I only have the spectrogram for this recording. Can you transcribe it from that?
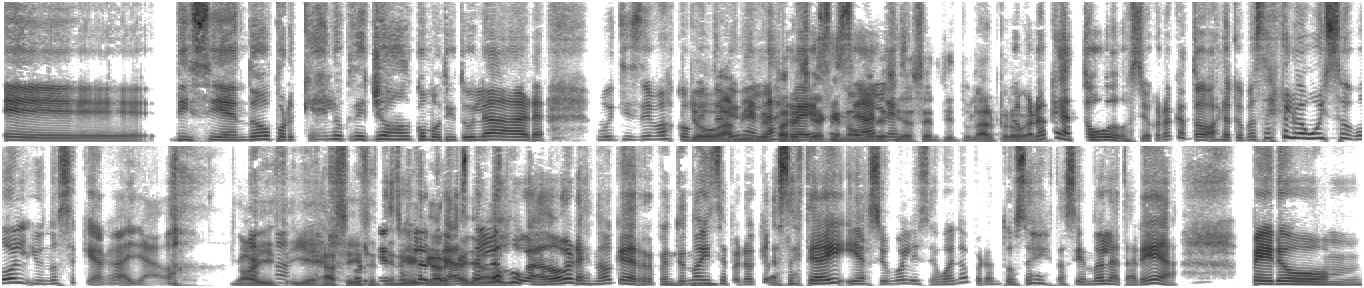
eh, diciendo por qué Luke de John como titular. Muchísimos comentarios. Yo, a mí me parecía que no merecía ser titular, pero yo bueno. creo que a todos, yo creo que a todos. Lo que pasa es que luego hizo gol y uno se queda callado. No, y, es así, se tiene que es lo que hacen los jugadores, ¿no? Que de repente uno dice, pero ¿qué hace este ahí? Y hace un gol y dice, bueno, pero entonces está haciendo la tarea. Pero, mm,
